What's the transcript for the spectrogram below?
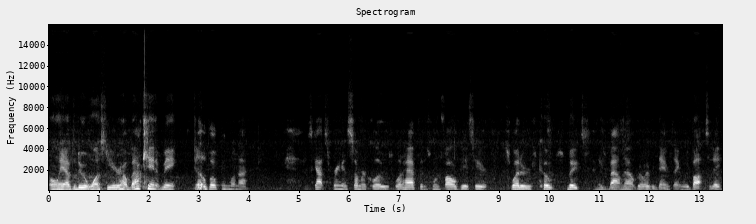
only have to do it once a year. How bad can it be? Philip open one eye. He's got spring and summer clothes. What happens when fall gets here? sweaters, coats, boots, and he's bound to outgrow every damn thing we bought today.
